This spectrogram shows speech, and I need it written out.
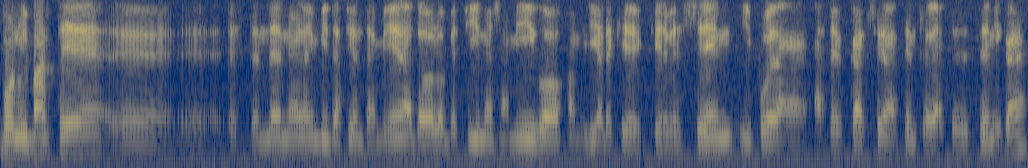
por mi parte eh, extendernos la invitación también a todos los vecinos, amigos, familiares que, que deseen y puedan acercarse al Centro de Artes Escénicas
